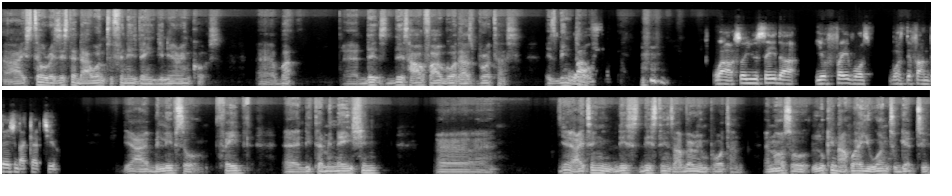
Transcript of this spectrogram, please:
I still resisted. I want to finish the engineering course, uh, but uh, this this how far God has brought us. It's been Wow. tough. Wow. So you say that your faith was was the foundation that kept you. Yeah, I believe so. Faith, uh, determination. Uh, yeah, I think these these things are very important, and also looking at where you want to get to,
